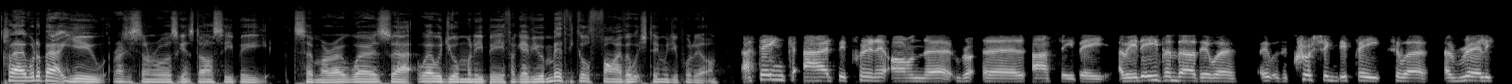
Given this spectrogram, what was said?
Claire, what about you? Rajasthan Royals against RCB tomorrow. Where's uh, where would your money be if I gave you a mythical fiver? Which team would you put it on? I think I'd be putting it on uh, uh, RCB. I mean, even though they were, it was a crushing defeat to a, a really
